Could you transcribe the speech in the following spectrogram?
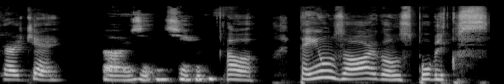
Pior que é. Ai, gente. Ó, tem uns órgãos públicos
